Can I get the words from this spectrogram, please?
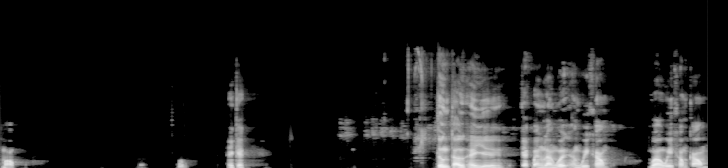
x1 thì các tương tự thì các bạn làm với thằng Q0 và Q0 cộng.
